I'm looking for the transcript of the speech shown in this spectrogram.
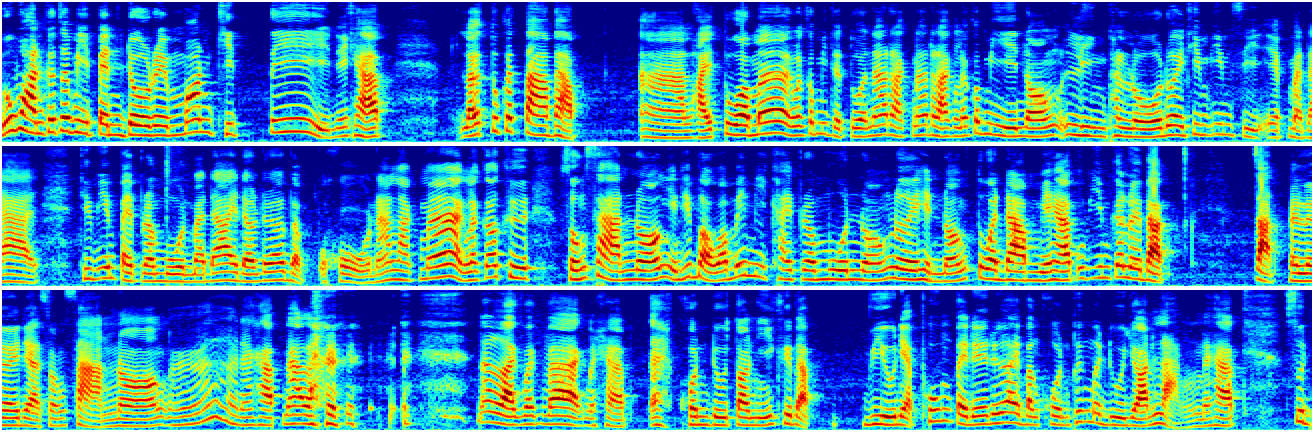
เมื่อวานก็จะมีเป็นโดเรมอนคิตตี้นะครับแล้วตุ๊กตาแบบอ่าหลายตัวมากแล้วก็มีแต่ตัวน่ารักน่ารัก แล้วก็มีน้องลิงพะโลด้วยทีมอิม CF มาได้ทีมอิมไปประมูลมาได้แล้วเริ่มแบบโอ้โหน่ารักมาก แล้วก็คือสงสารน้องอย่างที่บอกว่าไม่มีใครประมูลน้องเลยเห็นน้องตัวดำไงครับอุ้มอิมก็เลยแบบจัดไปเลยเนี่ยสงสารน้องเออนะครับน่ารักน่ารักมากๆนะครับอะคนดูตอนนี้คือแบบ วิวเนี่ยพุ่งไปเรื่อยๆ บางคนเพิ่งมาดูย้อนหลังนะครับ สุด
